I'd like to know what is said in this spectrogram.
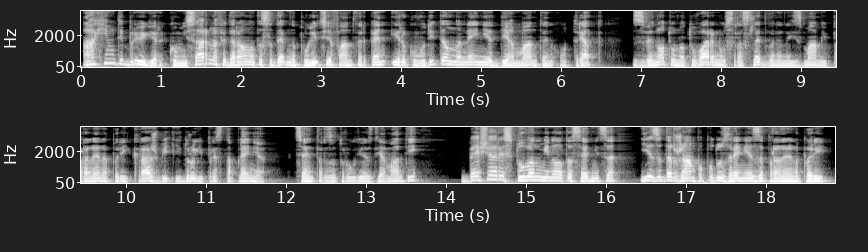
Ахим де Брюгер, комисар на Федералната съдебна полиция в Антверпен и ръководител на нейния диамантен отряд, звеното натоварено с разследване на измами, пране на пари, кражби и други престъпления, Център за търговия с диаманти, беше арестуван миналата седмица и е задържан по подозрение за пране на пари.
